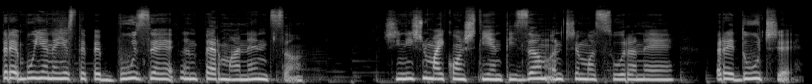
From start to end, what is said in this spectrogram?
Trebuie ne este pe buze în permanență și nici nu mai conștientizăm în ce măsură ne reduce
